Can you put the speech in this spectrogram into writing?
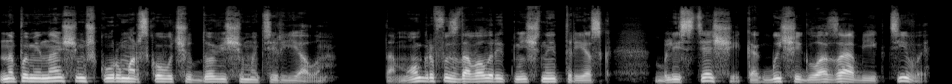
напоминающим шкуру морского чудовища материалом. Томограф издавал ритмичный треск, блестящие, как бычьи глаза объективы,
